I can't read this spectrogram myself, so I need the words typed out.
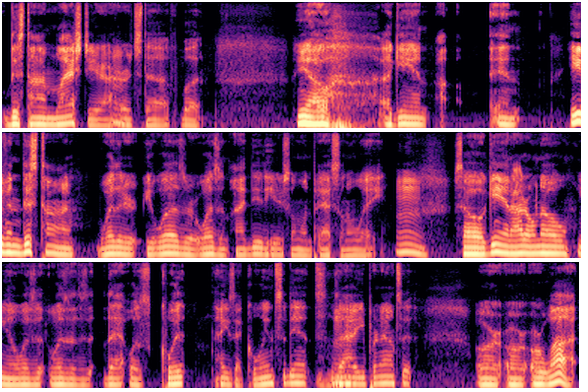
this time last year I heard stuff, but you know, again, uh, and even this time, whether it was or it wasn't, I did hear someone passing away. Mm. So again, I don't know. You know, was it was it that was co- hey, is that coincidence? Is that how you pronounce it, or or or what?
